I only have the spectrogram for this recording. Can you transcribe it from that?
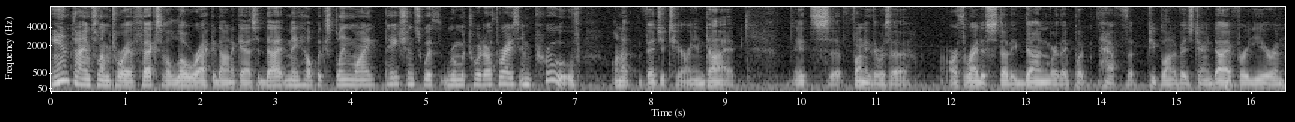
Anti-inflammatory effects of a low arachidonic acid diet may help explain why patients with rheumatoid arthritis improve on a vegetarian diet. It's uh, funny, there was a arthritis study done where they put half the people on a vegetarian diet for a year, and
